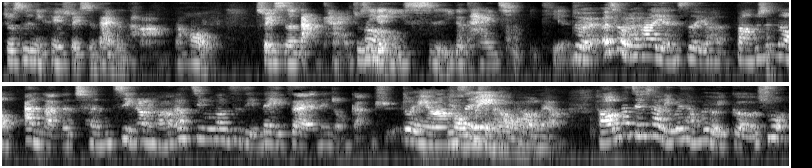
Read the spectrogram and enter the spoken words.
就是你可以随时带着它，然后随时的打开，就是一个仪式，一个开启一天。对，而且我觉得它的颜色也很棒，就是那种暗蓝的沉静，让你好像要进入到自己内在那种感觉。对呀、颜色也好美好漂哦。亮。好，那接下来里面还会有一个说，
